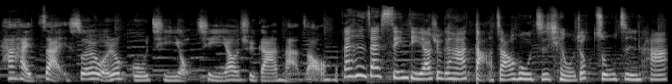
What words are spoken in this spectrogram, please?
他还在，所以我就鼓起勇气要去跟他打招呼。但是在 Cindy 要去跟他打招呼之前，我就阻止他，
